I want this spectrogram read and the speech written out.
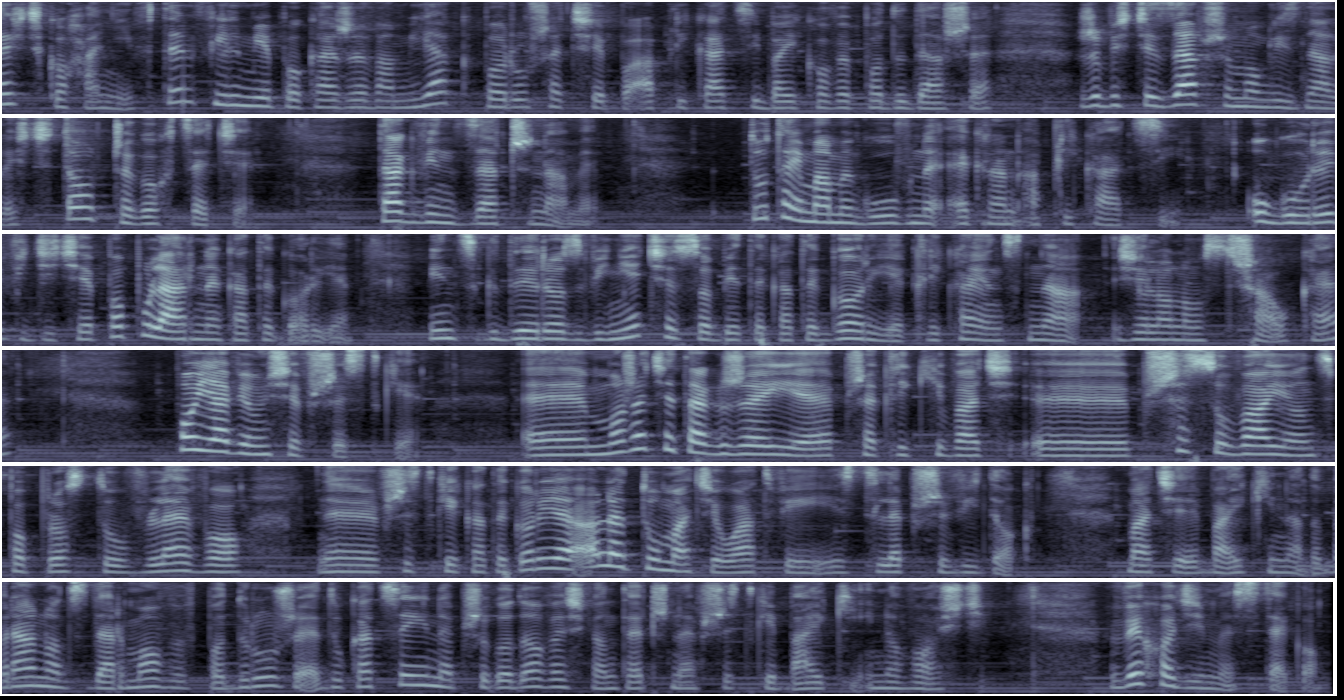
Cześć kochani, w tym filmie pokażę Wam jak poruszać się po aplikacji bajkowe poddasze, żebyście zawsze mogli znaleźć to, czego chcecie. Tak więc zaczynamy. Tutaj mamy główny ekran aplikacji. U góry widzicie popularne kategorie, więc gdy rozwiniecie sobie te kategorie klikając na zieloną strzałkę, pojawią się wszystkie. E, Możecie także je przeklikiwać, e, przesuwając po prostu w lewo e, wszystkie kategorie, ale tu macie łatwiej, jest lepszy widok. Macie bajki na dobranoc, darmowe w podróży, edukacyjne, przygodowe, świąteczne, wszystkie bajki i nowości. Wychodzimy z tego.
